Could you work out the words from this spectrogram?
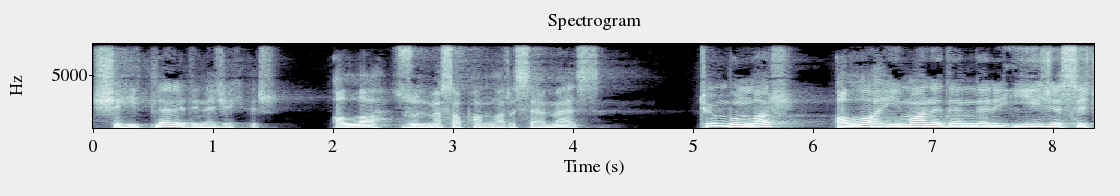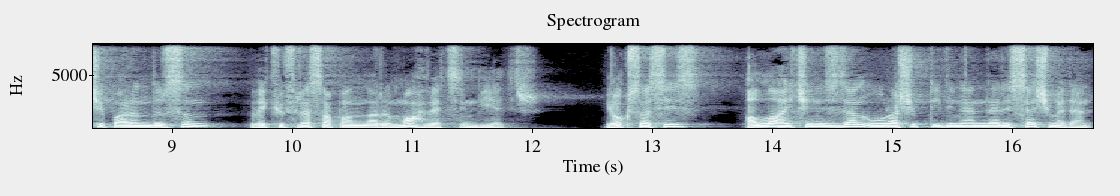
şehitler edinecektir. Allah zulme sapanları sevmez. Tüm bunlar Allah iman edenleri iyice seçip arındırsın ve küfre sapanları mahvetsin diyedir. Yoksa siz Allah içinizden uğraşıp didinenleri seçmeden,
